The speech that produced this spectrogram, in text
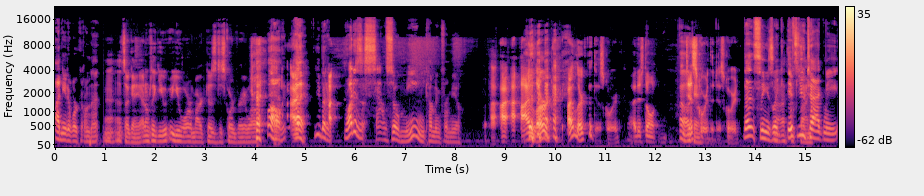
I need to work on that. That's okay. I don't think you you or Mark does Discord very well. Well, I- I, you better. why does it sound so mean coming from you? I, I, I lurk. I lurk the Discord. I just don't Oh, okay. Discord the Discord. That thing is like, No, if you fine. tag me,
